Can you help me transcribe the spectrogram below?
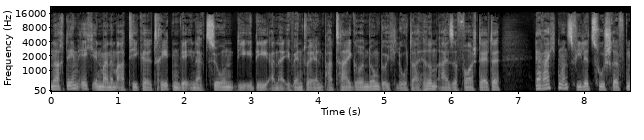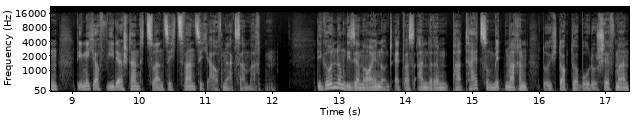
Nachdem ich in meinem Artikel Treten wir in Aktion die Idee einer eventuellen Parteigründung durch Lothar Hirneise vorstellte, erreichten uns viele Zuschriften, die mich auf Widerstand 2020 aufmerksam machten. Die Gründung dieser neuen und etwas anderen Partei zum Mitmachen durch Dr. Bodo Schiffmann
